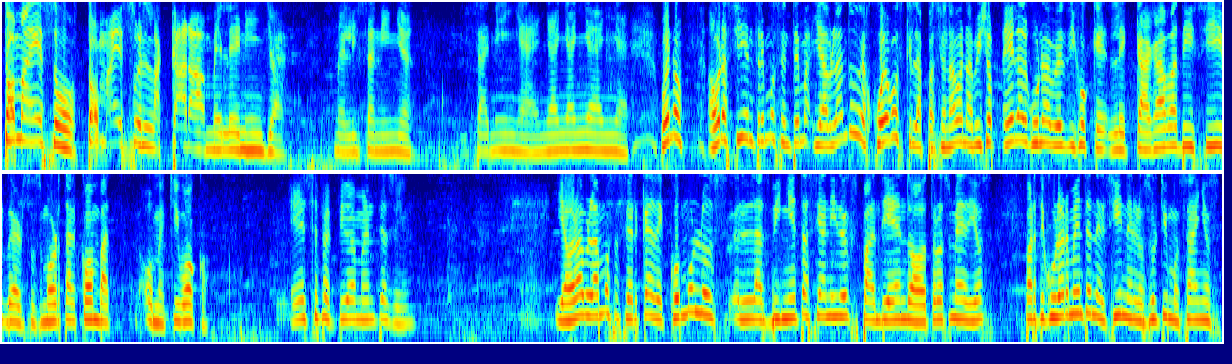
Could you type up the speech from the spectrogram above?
Toma eso, toma eso en la cara, Mele Ninja. Melissa Niña. Esa niña, ña, ña, ña, ña. Bueno, ahora sí entremos en tema. Y hablando de juegos que le apasionaban a Bishop, él alguna vez dijo que le cagaba DC versus Mortal Kombat, o me equivoco. Es efectivamente así. Y ahora hablamos acerca de cómo los, las viñetas se han ido expandiendo a otros medios, particularmente en el cine en los últimos años.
